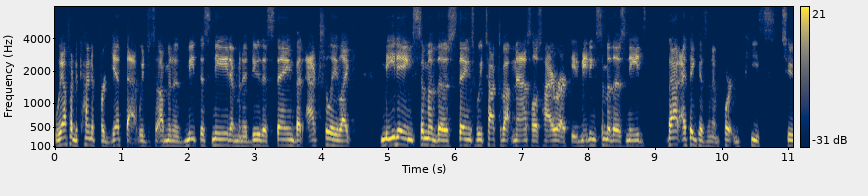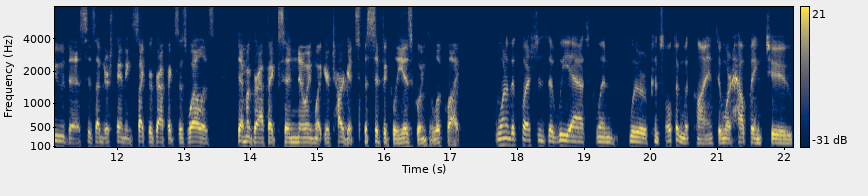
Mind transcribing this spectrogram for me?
We often kind of forget that. We just, I'm going to meet this need, I'm going to do this thing, but actually, like meeting some of those things, we talked about Maslow's hierarchy, meeting some of those needs. That I think is an important piece to this is understanding psychographics as well as demographics and knowing what your target specifically is going to look like one of the questions that we ask when we're consulting with clients and we're helping to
